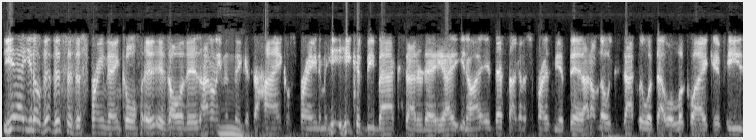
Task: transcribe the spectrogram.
Yeah, you know, th- this is a sprained ankle is all it is. I don't even mm. think it's a high ankle sprain. I mean, he he could be back Saturday. I, you know, I, that's not going to surprise me a bit. I don't know exactly what that will look like if he's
